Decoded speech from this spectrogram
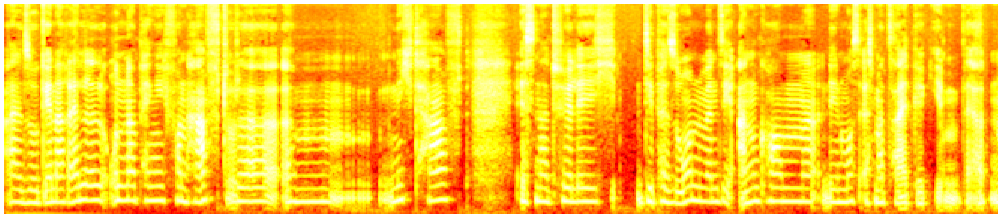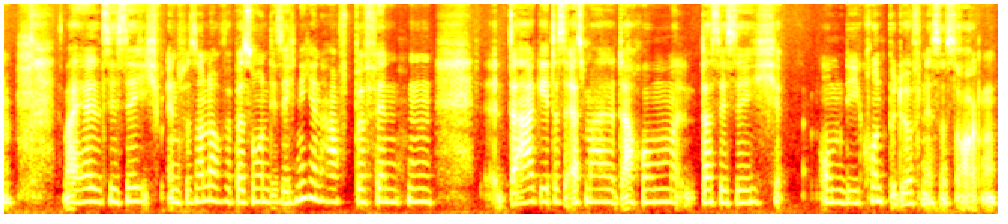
Also generell unabhängig von Haft oder ähm, Nicht-Haft ist natürlich die Person, wenn sie ankommen, denen muss erstmal Zeit gegeben werden, weil sie sich, insbesondere für Personen, die sich nicht in Haft befinden, da geht es erstmal darum, dass sie sich um die Grundbedürfnisse sorgen.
